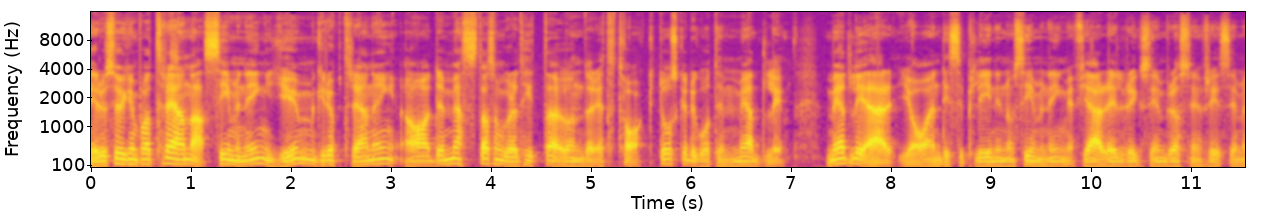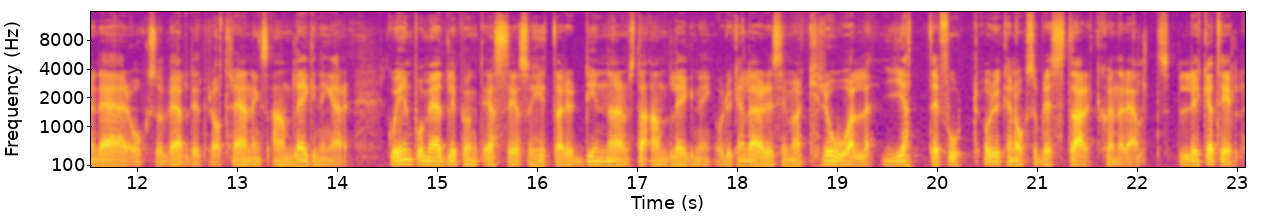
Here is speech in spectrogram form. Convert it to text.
Är du sugen på att träna simning, gym, gruppträning? Ja, det mesta som går att hitta under ett tak. Då ska du gå till Medley. Medley är, ja, en disciplin inom simning med fjäril, ryggsim, bröstsim, frisim, men det är också väldigt bra träningsanläggningar. Gå in på medley.se så hittar du din närmsta anläggning och du kan lära dig simma crawl jättefort och du kan också bli stark generellt. Lycka till!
